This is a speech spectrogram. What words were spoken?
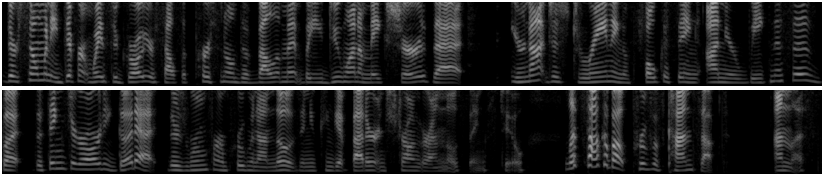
there's so many different ways to grow yourself with personal development, but you do want to make sure that you're not just draining and focusing on your weaknesses, but the things you're already good at, there's room for improvement on those, and you can get better and stronger on those things too. Let's talk about proof of concept on this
